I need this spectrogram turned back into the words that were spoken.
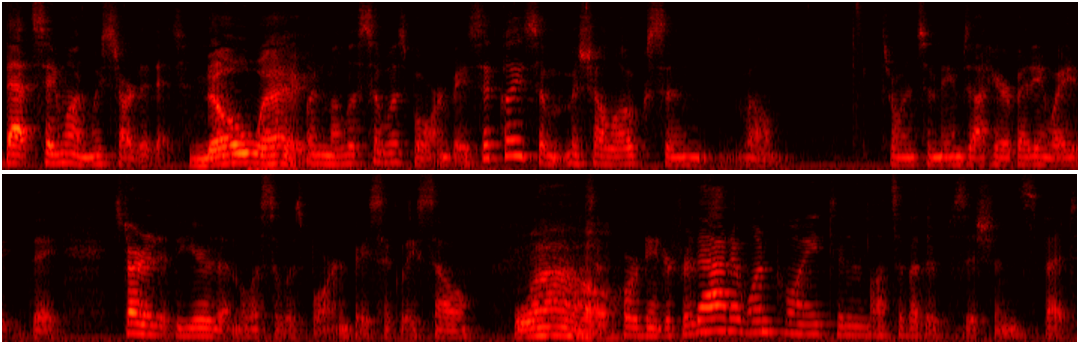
that same one. We started it No way. when Melissa was born, basically. So Michelle Oakes and well, throwing some names out here, but anyway, they started it the year that Melissa was born, basically. So wow. I was a Wow. coordinator for that at one point, and lots of other positions. But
